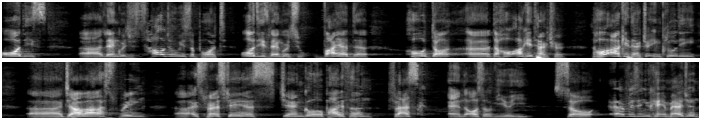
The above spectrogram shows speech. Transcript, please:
all these uh, languages. How do we support all these languages via the whole uh, the whole architecture? The whole architecture, including uh, Java, Spring, uh, Express.js, Django, Python, Flask, and also Vue. So everything you can imagine,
